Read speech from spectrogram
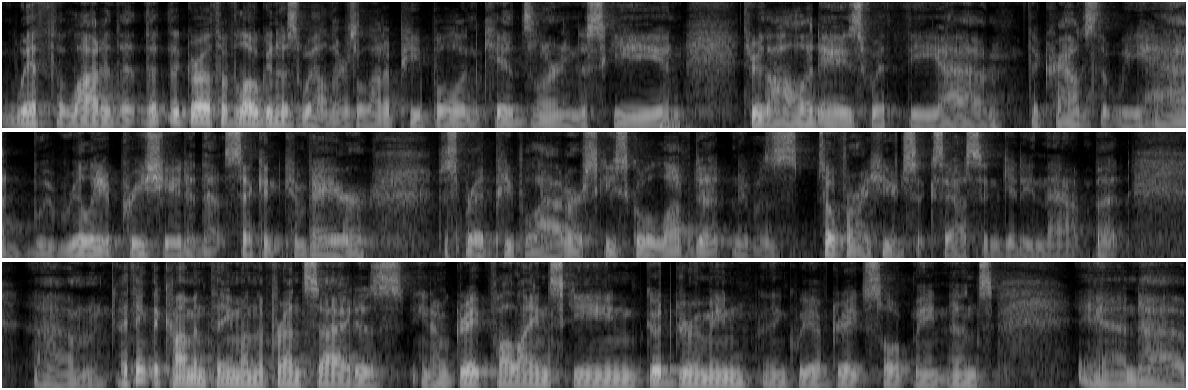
with a lot of the, the, the, growth of Logan as well. There's a lot of people and kids learning to ski, and through the holidays with the uh, the crowds that we had, we really appreciated that second conveyor to spread people out. Our ski school loved it, and it was so far a huge success in getting that. But um, I think the common theme on the front side is you know great fall line skiing, good grooming. I think we have great slope maintenance, and uh,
